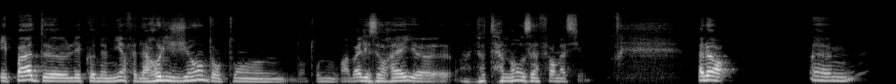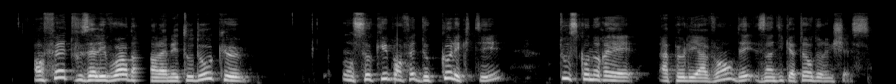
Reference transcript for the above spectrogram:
et pas de l'économie, en fait, de la religion dont on, dont on nous rabat les oreilles, euh, notamment aux informations. Alors, euh, en fait, vous allez voir dans la méthode que on s'occupe en fait de collecter tout ce qu'on aurait appelé avant des indicateurs de richesse,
